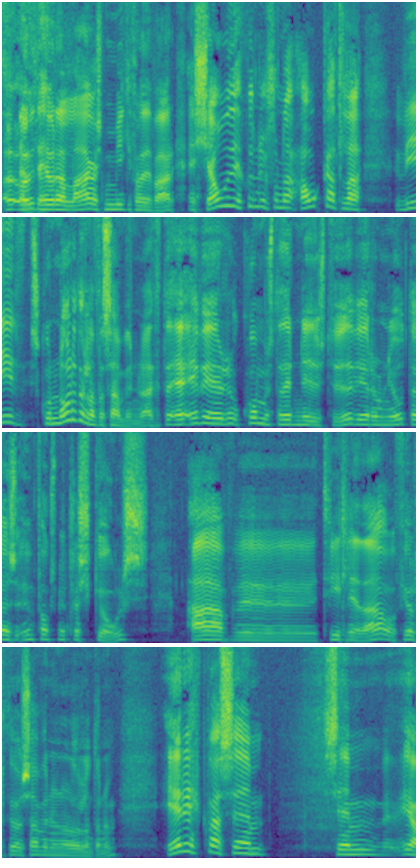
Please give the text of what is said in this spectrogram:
Þetta hefur að lagast mjög mikið frá því var. En sjáu þið eitthvað svona ágalla við sko Norðurlandasamfununa ef við komumst að þeirri niðurstuðu við erum njótað þessu umfangsmikla skjóls af uh, tvíliða og fjölþjóða samfunnu Norðurlandunum er eitthvað sem sem já,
